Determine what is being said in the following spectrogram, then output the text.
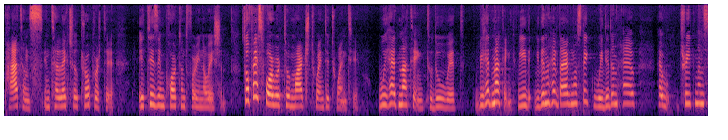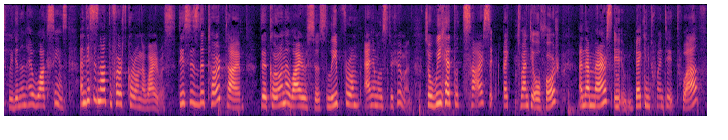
patents, intellectual property, it is important for innovation. So, fast forward to March 2020. We had nothing to do with, we had nothing. We, we didn't have diagnostic, we didn't have, have treatments, we didn't have vaccines. And this is not the first coronavirus. This is the third time the coronaviruses leap from animals to human. So we had SARS back in 2004, and then MERS back in 2012,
